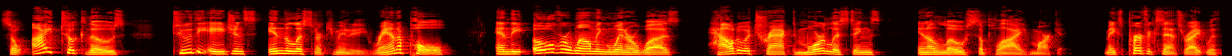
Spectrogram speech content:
So I took those to the agents in the listener community, ran a poll, and the overwhelming winner was how to attract more listings in a low supply market. Makes perfect sense, right? With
